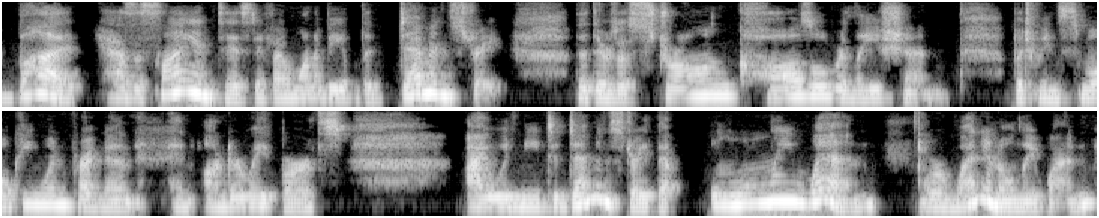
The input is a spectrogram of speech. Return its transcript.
But as a scientist, if I want to be able to demonstrate that there's a strong causal relation between smoking when pregnant and underweight births, I would need to demonstrate that only when, or when and only when,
